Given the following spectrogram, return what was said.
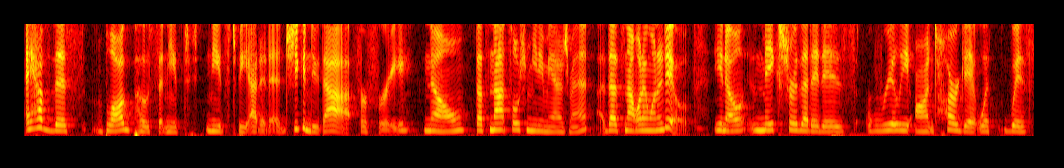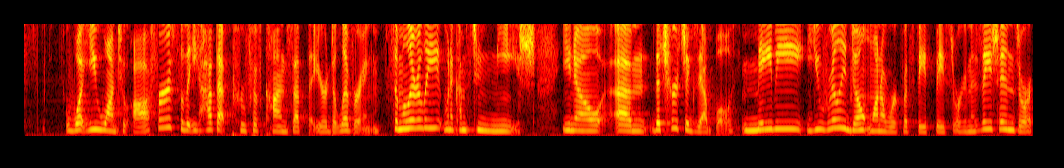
I have this blog post that needs to, needs to be edited. She can do that for free. No, that's not social media management. That's not what I want to do. You know, make sure that it is really on target with with what you want to offer so that you have that proof of concept that you're delivering. Similarly, when it comes to niche, you know, um, the church example, maybe you really don't want to work with faith based organizations or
